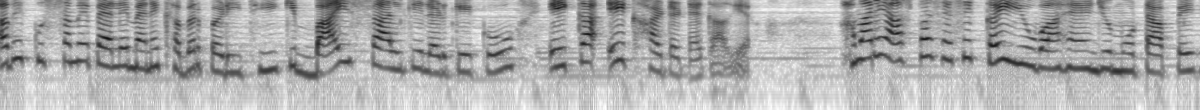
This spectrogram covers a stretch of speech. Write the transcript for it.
अभी कुछ समय पहले मैंने खबर पड़ी थी कि 22 साल के लड़के को एक का एक हार्ट अटैक आ गया। हमारे आसपास ऐसे कई युवा हैं जो मोटापे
